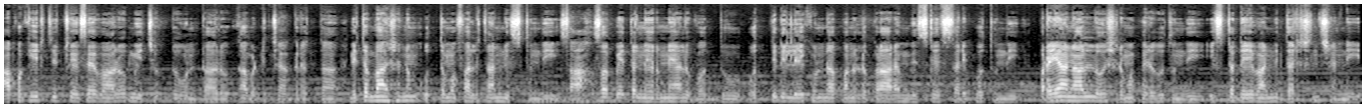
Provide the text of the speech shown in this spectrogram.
అపకీర్తి చేసేవారు మీ చుట్టూ ఉంటారు కాబట్టి జాగ్రత్త. మితభాషణం ఉత్తమ ఫలితాన్ని ఇస్తుంది సాహసపేత నిర్ణయాలు వద్దు. ఒత్తిడి లేకుండా పనులు ప్రారంభిస్తే సరిపోతుంది. ప్రయాణాల్లో శ్రమ పెరుగుతుంది. ఇష్టదైవాన్ని దర్శించండి.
